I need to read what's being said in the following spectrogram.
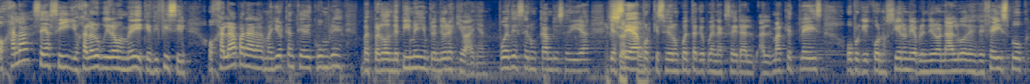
Ojalá sea así y ojalá lo pudiéramos medir, que es difícil. Ojalá para la mayor cantidad de cumbres, perdón, de pymes y emprendedores que vayan. Puede ser un cambio ese día, ya Exacto. sea porque se dieron cuenta que pueden acceder al, al marketplace o porque conocieron y aprendieron algo desde Facebook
